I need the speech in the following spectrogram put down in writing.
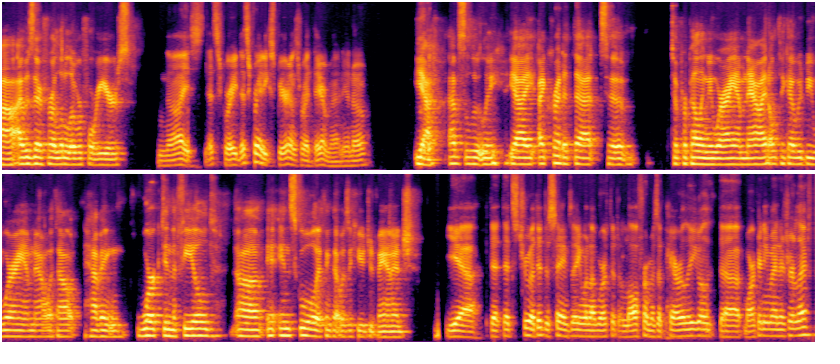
uh, I was there for a little over four years. Nice. That's great. That's great experience right there, man. You know. Yeah, absolutely. Yeah, I, I credit that to to propelling me where I am now. I don't think I would be where I am now without having worked in the field uh, in school. I think that was a huge advantage. Yeah, that, that's true. I did the same thing when I worked at a law firm as a paralegal. The marketing manager left.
